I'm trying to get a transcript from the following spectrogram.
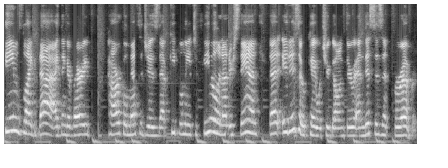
themes like that, I think are very powerful messages that people need to feel and understand that it is okay what you're going through and this isn't forever.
